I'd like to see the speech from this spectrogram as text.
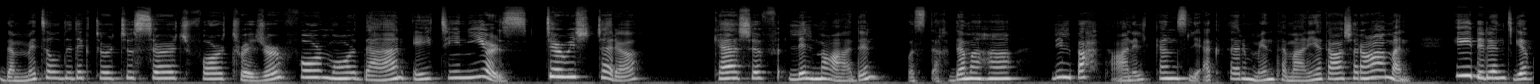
the metal detector to search for treasure for more than 18 years. تيري اشترى كاشف للمعادن واستخدمها للبحث عن الكنز لأكثر من 18 عاماً. He didn't give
